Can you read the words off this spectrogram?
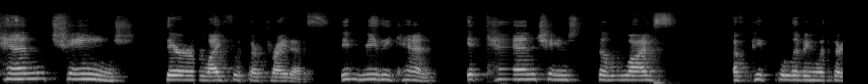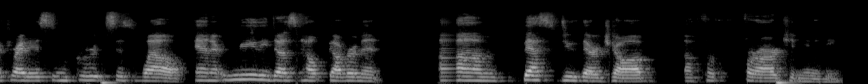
can change their life with arthritis. It really can. It can change the lives of people living with arthritis in groups as well. And it really does help government um, best do their job uh, for, for our community.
